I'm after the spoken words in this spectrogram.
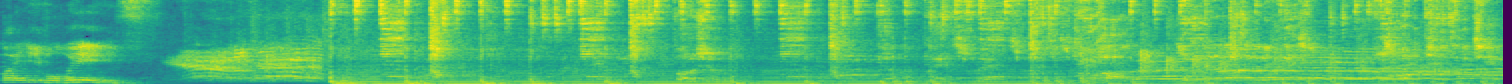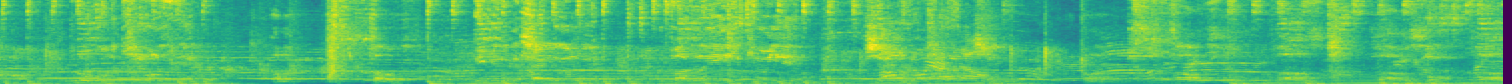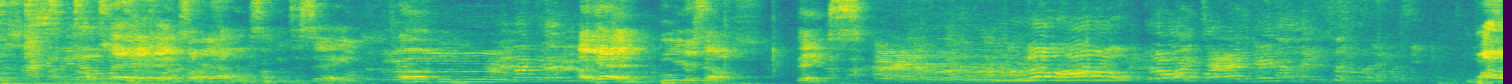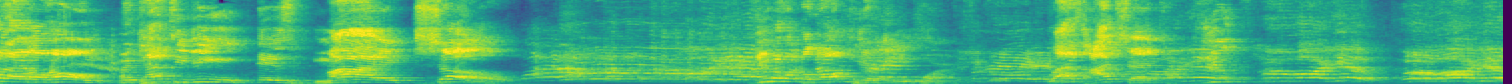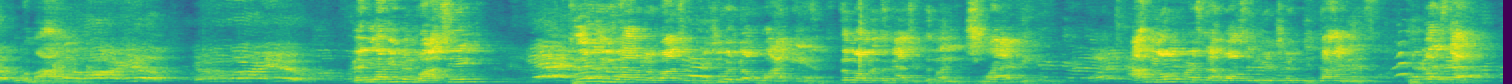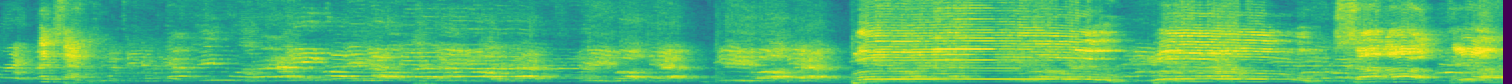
My evil ways. Watching? Clearly you haven't been watching because you would know who I am the moment the magic, the money dragon. I'm the only person that walks in here dripped in diamonds. Who was that? Exactly. Shut up! Damn!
